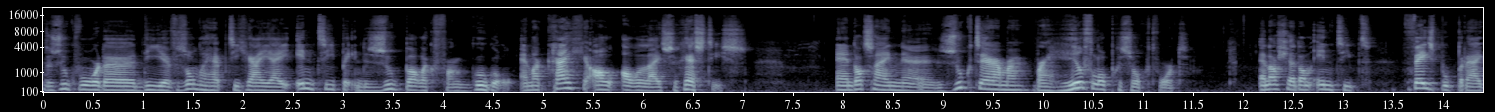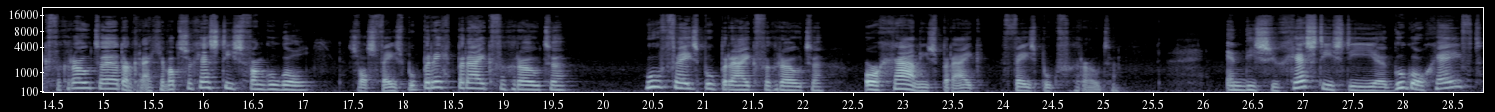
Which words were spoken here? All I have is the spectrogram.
de zoekwoorden die je verzonnen hebt, die ga jij intypen in de zoekbalk van Google. En dan krijg je al allerlei suggesties. En dat zijn uh, zoektermen waar heel veel op gezocht wordt. En als jij dan intypt Facebook bereik vergroten, dan krijg je wat suggesties van Google, zoals Facebook berichtbereik vergroten, hoe Facebook bereik vergroten, organisch bereik Facebook vergroten. En die suggesties die eh, Google geeft,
